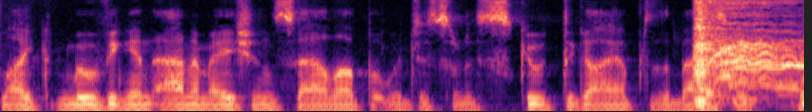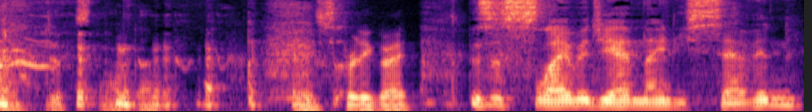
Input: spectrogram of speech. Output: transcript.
like moving an animation cell up, it would just sort of scoot the guy up to the basket. and do a slam. And it's pretty great. This is Slam and Jam '97.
